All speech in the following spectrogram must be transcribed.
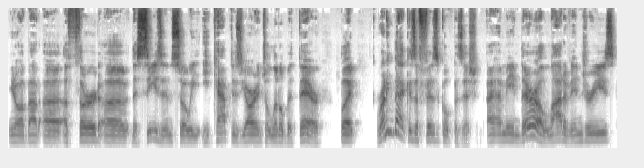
you know, about a, a third of the season, so he, he capped his yardage a little bit there. But running back is a physical position. I, I mean, there are a lot of injuries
